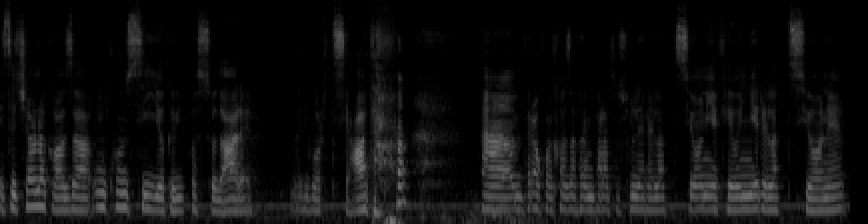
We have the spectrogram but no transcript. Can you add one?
e se c'è una cosa, un consiglio che vi posso dare da divorziata, eh, però qualcosa che ho imparato sulle relazioni è che ogni relazione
